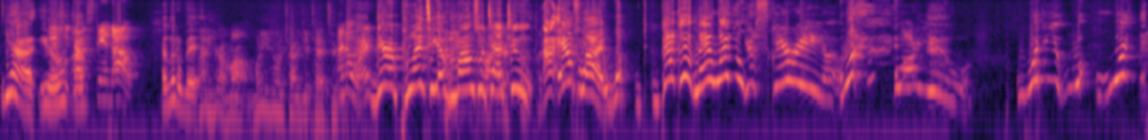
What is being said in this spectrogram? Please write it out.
Yeah, you know, she's trying uh, to stand out. A little bit. Honey, you're a mom. What are you doing trying to get tattoos? I know, right? There are plenty of moms with tattoos. I am fly. What? Back up, man. Why you? You're scary. What? Who are you? What do you? What? what?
